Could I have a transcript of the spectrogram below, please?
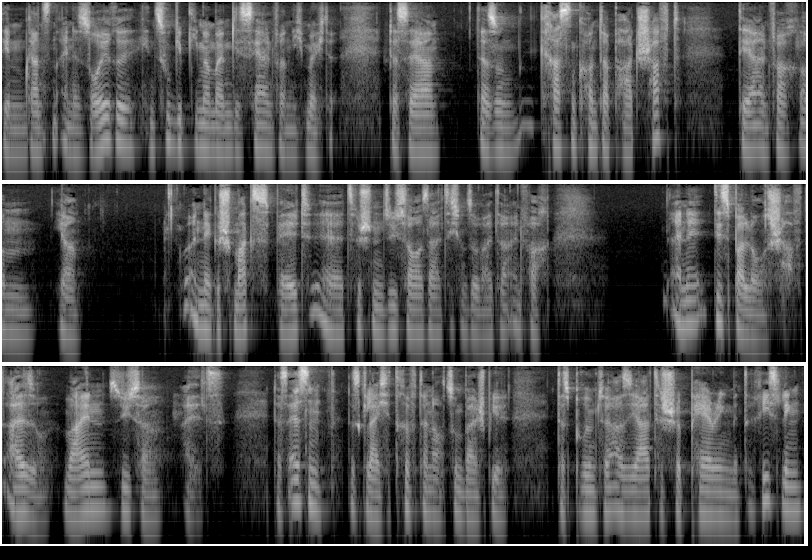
dem Ganzen eine Säure hinzugibt, die man beim Dessert einfach nicht möchte. Dass er da so einen krassen Konterpart schafft, der einfach, ähm, ja, an der Geschmackswelt äh, zwischen süß, sauer, salzig und so weiter einfach eine Disbalance schafft. Also Wein süßer als das Essen. Das gleiche trifft dann auch zum Beispiel das berühmte asiatische Pairing mit Riesling.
